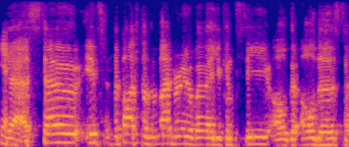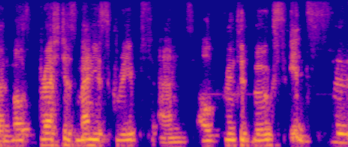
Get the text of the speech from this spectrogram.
Yeah. yeah. so it's the part of the library where you can see all the oldest and most precious manuscripts and all printed books. It's uh,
